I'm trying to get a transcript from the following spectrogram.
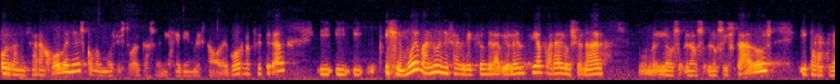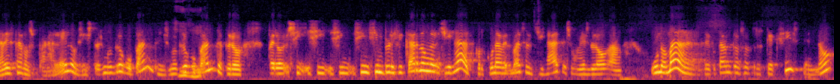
organizar a jóvenes, como hemos visto en el caso de Nigeria en el estado de Borno, etcétera, y, y, y, se muevan ¿no? en esa dirección de la violencia para erosionar los, los, los, estados y para crear estados paralelos. Y esto es muy preocupante, es muy preocupante, pero, pero sin, sin, sin simplificarlo en el yihad, porque una vez más el yihad es un eslogan, uno más de tantos otros que existen, ¿no?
